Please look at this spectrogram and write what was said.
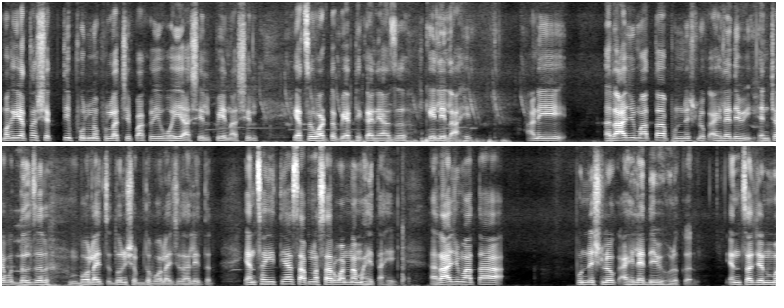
मग यथाशक्ती फुल न फुलाची पाकळी वही असेल पेन असेल याचं वाटप या ठिकाणी आज केलेलं आहे. आणि राजमाता पुण्यश्लोक अहिल्यादेवी यांच्याबद्दल जर बोलायचं दोन शब्द बोलायचे झाले तर. यांचा इतिहास आपणा सर्वांना माहीत आहे. राजमाता पुण्यश्लोक अहिल्यादेवी होळकर यांचा जन्म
